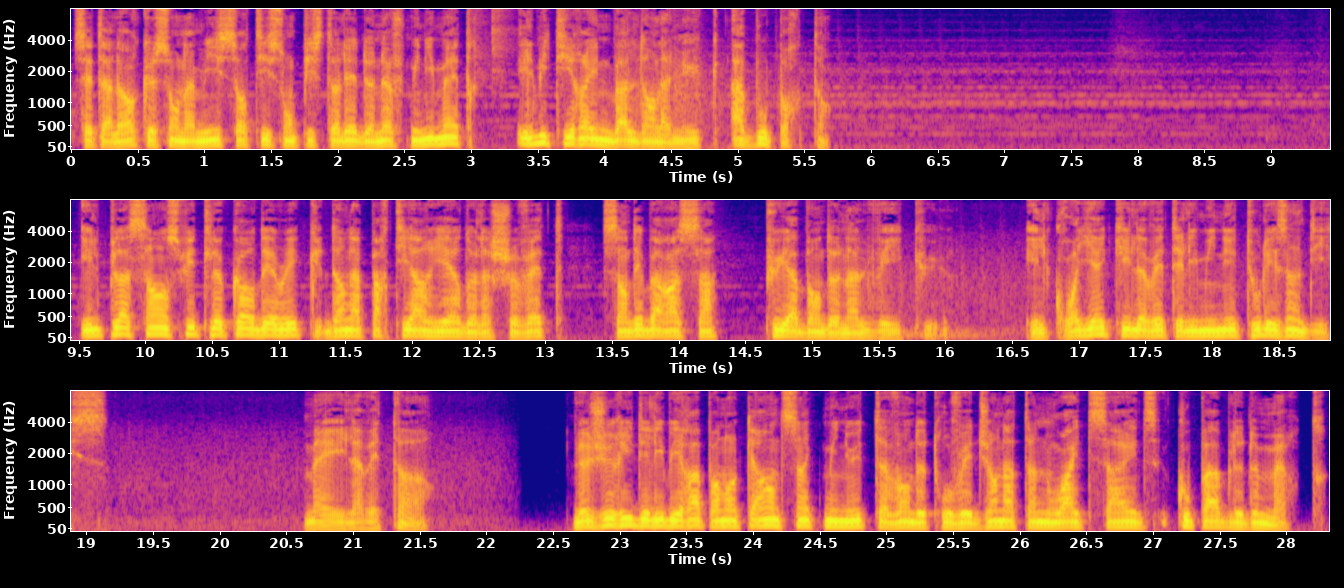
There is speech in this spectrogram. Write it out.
C'est alors que son ami sortit son pistolet de 9 mm et lui tira une balle dans la nuque, à bout portant. Il plaça ensuite le corps d'Eric dans la partie arrière de la chevette, s'en débarrassa, puis abandonna le véhicule. Il croyait qu'il avait éliminé tous les indices. Mais il avait tort. Le jury délibéra pendant 45 minutes avant de trouver Jonathan Whitesides coupable de meurtre.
